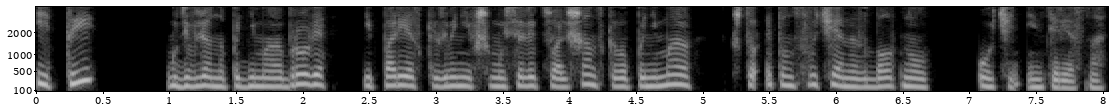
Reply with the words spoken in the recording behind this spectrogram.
И ты? Удивленно поднимаю брови и по резко изменившемуся лицу Альшанского понимаю, что это он случайно сболтнул. Очень интересно.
